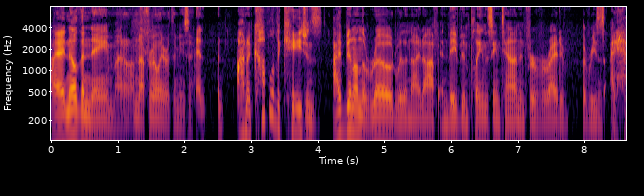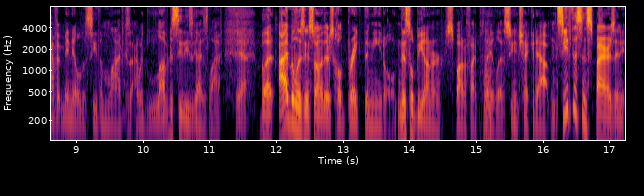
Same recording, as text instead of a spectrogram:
I know the name. I don't, I'm not familiar with the music. And, and on a couple of occasions, I've been on the road with a night off, and they've been playing the same town. And for a variety of, of reasons, I haven't been able to see them live because I would love to see these guys live. Yeah. But I've been listening to a song of theirs called "Break the Needle." And this will be on our Spotify playlist, so you can check it out and see if this inspires any.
